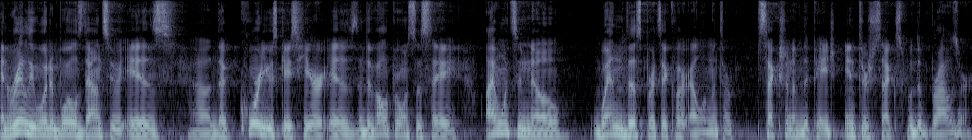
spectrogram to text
And really what it boils down to is uh, the core use case here is the developer wants to say, I want to know when this particular element or section of the page intersects with the browser,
